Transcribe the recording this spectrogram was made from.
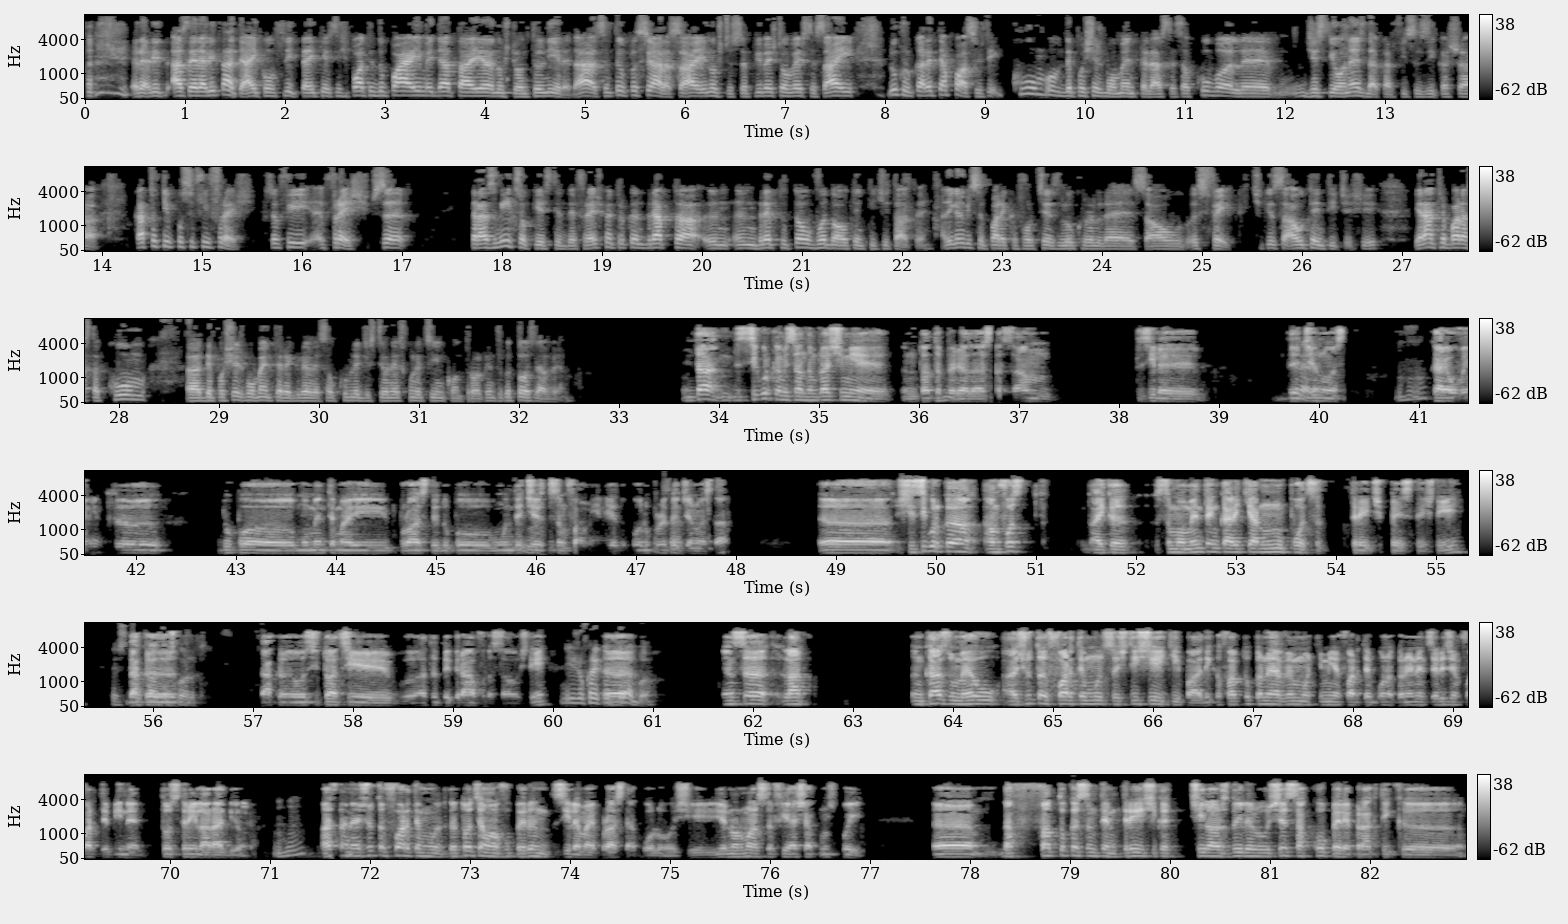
Asta e realitatea, ai conflict, ai chestii și poate după aia imediat ai, uh, nu știu, o întâlnire, da? Se întâmplă seara, să ai, nu știu, să primești o veste, să ai lucruri care te apasă, știi? Cum depășești momentele astea sau cum le gestionezi, dacă ar fi să zic așa, ca tot timpul să fii fresh, să fii fresh, să transmiți o chestie de fresh pentru că în, dreapta, în, în dreptul tău văd o autenticitate. Adică nu mi se pare că forțezi lucrurile sau sunt fake, ci că sunt autentice. Și era întrebarea asta, cum uh, depășești momentele grele sau cum le gestionezi, cum le ții în control, pentru că toți le avem. Da, sigur că mi s-a întâmplat și mie în toată mhm. perioada asta să am zile de Grele. genul ăsta, uh-huh. care au venit uh, după momente mai proaste, după un deces în familie, după lucruri exact. de genul ăsta. Uh, și sigur că am fost, adică sunt momente în care chiar nu poți să treci peste, știi? Este dacă, dacă o situație atât de gravă sau, știi? Nici nu cred că uh, trebuie. Însă, la, în cazul meu, ajută foarte mult să știi și echipa. Adică faptul că noi avem o chimie foarte bună, că noi ne înțelegem foarte bine, toți trei la radio. Uh-huh. Asta ne ajută foarte mult, că toți am avut pe rând zile mai proaste acolo și e normal să fie așa cum spui. Uh, dar faptul că suntem trei și că ceilalți doi le reușesc să acopere, practic, uh,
